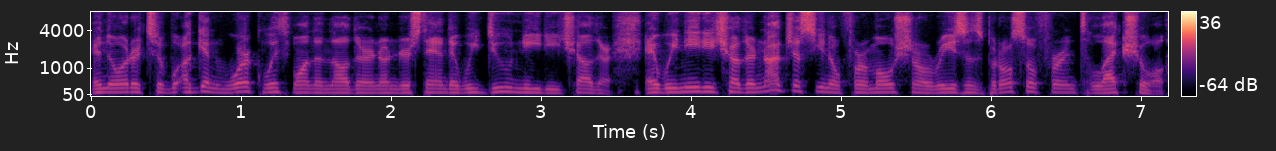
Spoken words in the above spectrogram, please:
in order to again work with one another and understand that we do need each other and we need each other not just you know for emotional reasons but also for intellectual,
